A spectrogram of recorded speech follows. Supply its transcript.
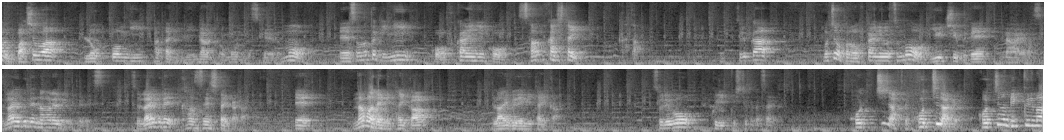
分場所は六本木あたりになると思うんですけれども、えその時にこうオフ会にこう参加したい方。それかもちろんこのオフ会の様子も YouTube で流れます。ライブで流れる予定です。そライブで観戦したい方。で生で見たいかライブで見たいか。それをクリックしてください。こっちじゃなくてこっちだね。こっちのびっくりマ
